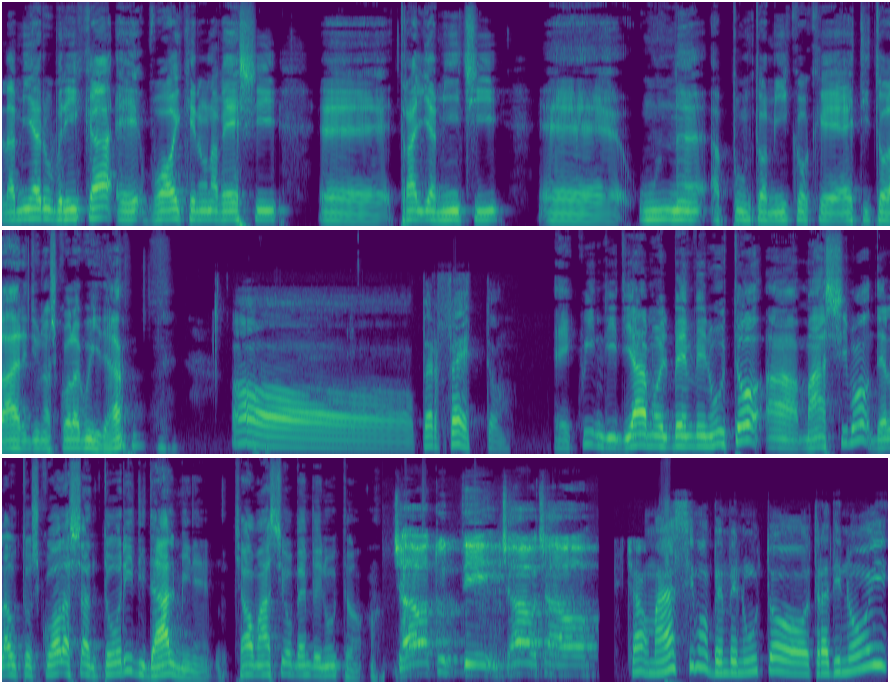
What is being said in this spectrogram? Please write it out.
la mia rubrica e vuoi che non avessi eh, tra gli amici eh, un appunto amico che è titolare di una scuola guida? Oh, perfetto. E quindi diamo il benvenuto a Massimo dell'Autoscuola Santori di Dalmine. Ciao Massimo, benvenuto. Ciao a tutti, ciao ciao. Ciao Massimo, benvenuto tra di noi.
